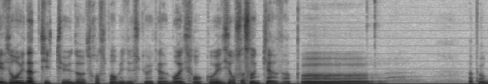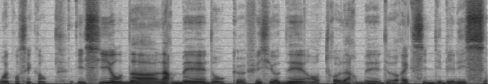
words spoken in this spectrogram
Ils ont une aptitude de transport minuscule également. Ils sont en cohésion 75, un peu, un peu moins conséquente. Ici, on a l'armée donc euh, fusionnée entre l'armée de Rex Indibilis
